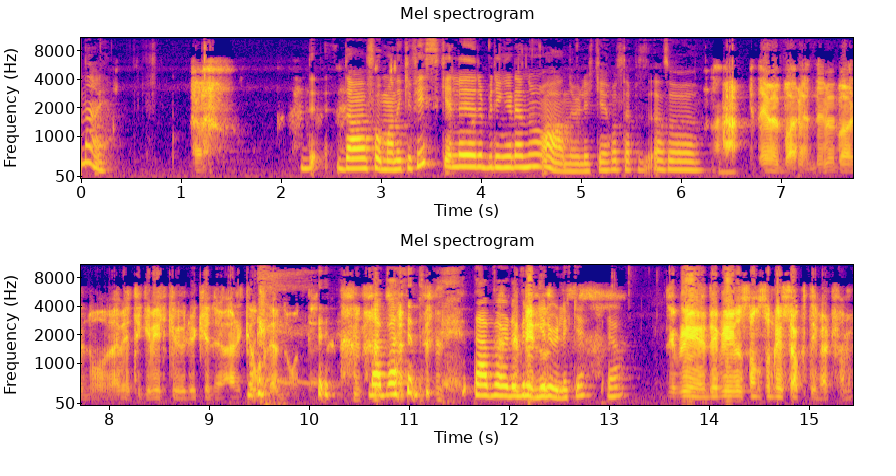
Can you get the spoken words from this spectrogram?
Nei. Ja. Da får man ikke fisk, eller bringer det noe annen ulykke? Altså, Nei, det er vel bare, det er bare noe Jeg vet ikke hvilke ulykker det er. Jeg har ikke opplevd noen. det, er bare, det er bare det bringer ulykke. Ja. Det blir, det blir jo sånn som blir sagt, i hvert fall.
